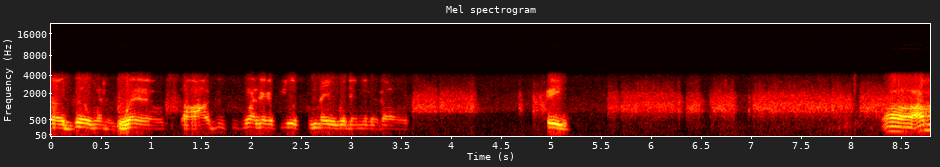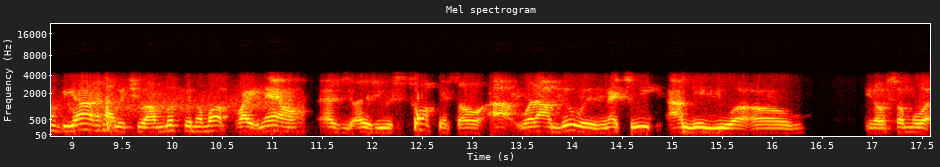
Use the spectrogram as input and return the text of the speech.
a good one as well. So I was just wondering if you were familiar with any of those. Peace. Uh, I'm gonna be honest with you. I'm looking them up right now as as you was talking. So I, what I'll do is next week I'll give you a um, you know, some more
